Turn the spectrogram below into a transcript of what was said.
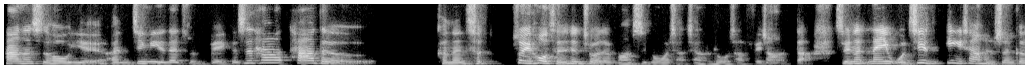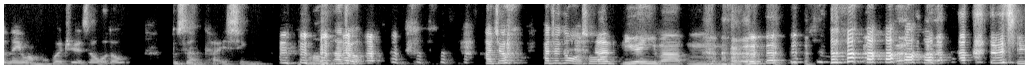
他那时候也很尽力的在准备，可是他他的可能呈最后呈现出来的方式跟我想象的落差非常的大，所以那那一我记得印象很深刻，那一晚我们回去的时候我都不是很开心，然后他就 他就他就跟我说：“那你愿意吗？”嗯，对不起，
